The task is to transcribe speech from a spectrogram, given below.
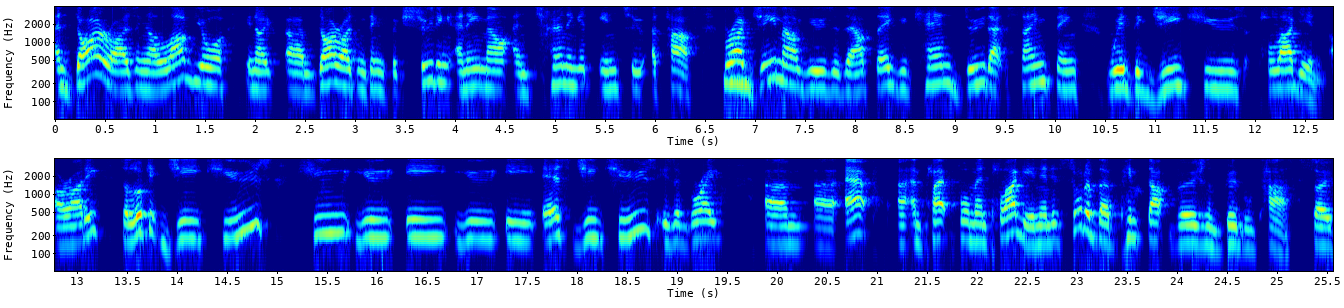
And diarizing. I love your, you know, um, diarizing things, but shooting an email and turning it into a task. For our Gmail users out there, you can do that same thing with the GQueues plugin. Alrighty. So look at GQueues. Q U E U E S. GQueues is a great um, uh, app uh, and platform and plugin, and it's sort of the pimped up version of Google Tasks. So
